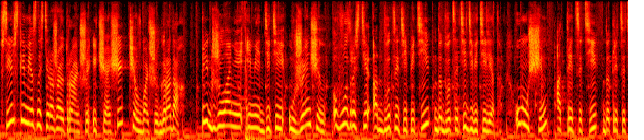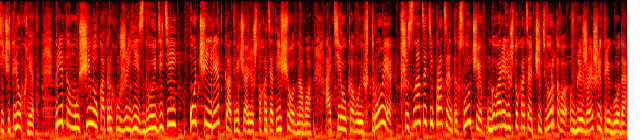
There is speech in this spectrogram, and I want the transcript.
В сельской местности рожают раньше и чаще, чем в больших городах. Пик желания иметь детей у женщин в возрасте от 25 до 29 лет. У мужчин от 30 до 34 лет. При этом мужчины, у которых уже есть двое детей, очень редко отвечали, что хотят еще одного. А те, у кого их трое, в 16% случаев говорили, что хотят четвертого в ближайшие три года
